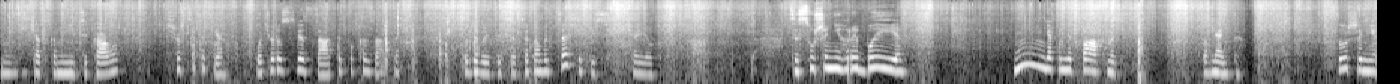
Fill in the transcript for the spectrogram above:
Ну, дівчатка, мені цікаво. Що ж це таке? Хочу розв'язати, показати. Подивитися. Це, мабуть, це ж якийсь чайок. Це сушені гриби. Ммм, як вони пахнуть. Погляньте. Сушені,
